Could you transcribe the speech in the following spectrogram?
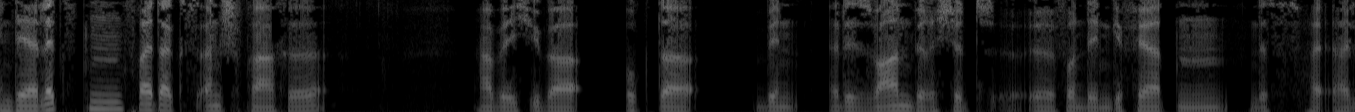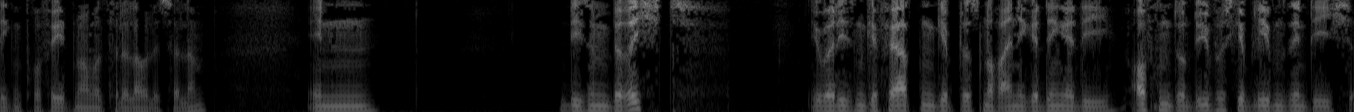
In der letzten Freitagsansprache habe ich über Uqda bin Rizwan berichtet äh, von den Gefährten des heiligen Propheten Muhammad. In diesem Bericht über diesen Gefährten gibt es noch einige Dinge, die offen und übrig geblieben sind, die ich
